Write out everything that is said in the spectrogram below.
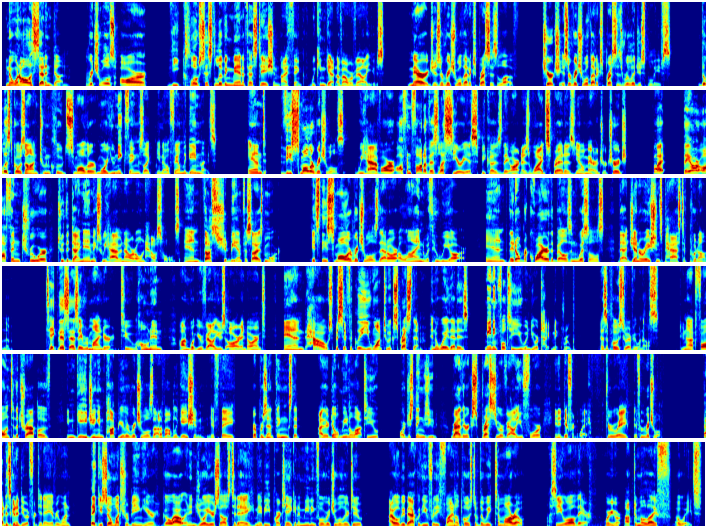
You know, when all is said and done, rituals are the closest living manifestation, I think, we can get of our values. Marriage is a ritual that expresses love. Church is a ritual that expresses religious beliefs. The list goes on to include smaller, more unique things like, you know, family game nights. And these smaller rituals we have are often thought of as less serious because they aren't as widespread as, you know, marriage or church, but they are often truer to the dynamics we have in our own households and thus should be emphasized more. It's these smaller rituals that are aligned with who we are, and they don't require the bells and whistles that generations past have put on them. Take this as a reminder to hone in on what your values are and aren't, and how specifically you want to express them in a way that is meaningful to you and your tight knit group, as opposed to everyone else. Do not fall into the trap of engaging in popular rituals out of obligation if they represent things that either don't mean a lot to you or just things you'd rather express your value for in a different way through a different ritual. That is going to do it for today, everyone. Thank you so much for being here. Go out and enjoy yourselves today. Maybe partake in a meaningful ritual or two. I will be back with you for the final post of the week tomorrow. I'll see you all there, where your optimal life awaits.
